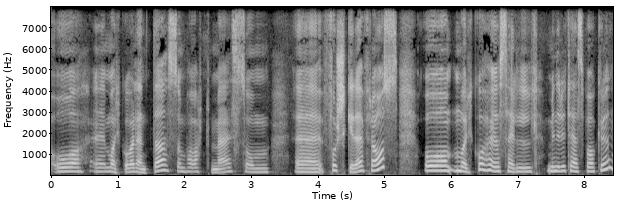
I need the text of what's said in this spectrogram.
og eh, Marco Valenta, som har vært med som eh, forskere fra oss. Og Marco har jo selv minoritetsbakgrunn,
